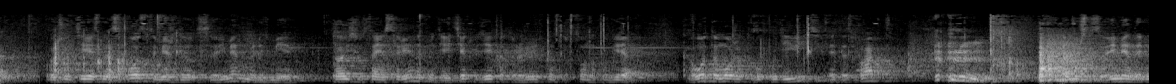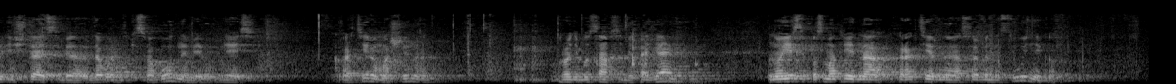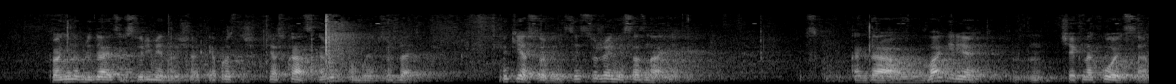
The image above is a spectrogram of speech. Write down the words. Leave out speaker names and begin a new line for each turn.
действительно очень интересное сходство между современными людьми, человеческим состоянием современных людей и тех людей, которые жили в концентрационных лагерях. Кого-то может удивить этот факт, потому что современные люди считают себя довольно-таки свободными. У меня есть квартира, машина, вроде бы сам себе хозяин. Но если посмотреть на характерные особенности узников, то они наблюдаются у современного человека. Я просто сейчас вкратце скажу, что мы будем обсуждать. Какие особенности? Это сужение сознания. Когда в лагере человек находится,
